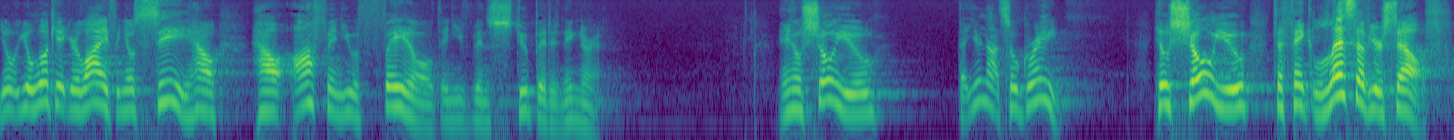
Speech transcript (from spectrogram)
You'll, you'll look at your life and you'll see how, how often you have failed and you've been stupid and ignorant. And he'll show you that you're not so great. He'll show you to think less of yourself.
